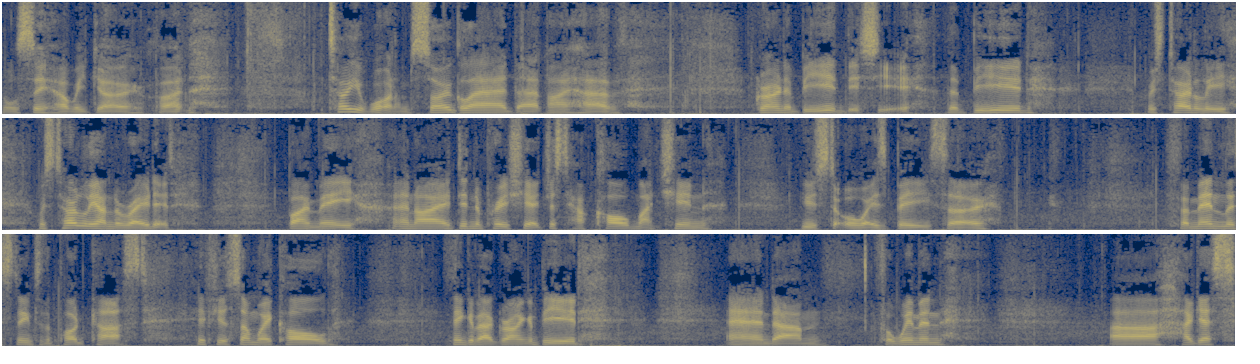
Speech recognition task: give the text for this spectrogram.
we'll see how we go. But I tell you what, I'm so glad that I have grown a beard this year. The beard was totally was totally underrated by me, and I didn't appreciate just how cold my chin used to always be. So, for men listening to the podcast, if you're somewhere cold, think about growing a beard. And um, for women, uh, I guess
